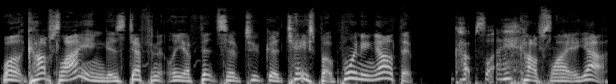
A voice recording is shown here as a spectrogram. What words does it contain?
Well, cops lying is definitely offensive to good taste, but pointing out that Cops lie. cops lie, yeah.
